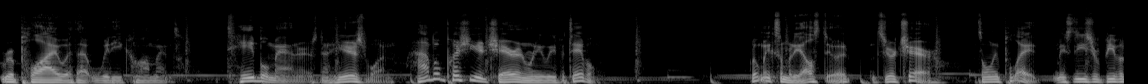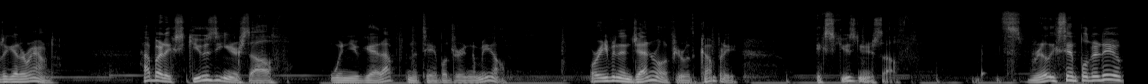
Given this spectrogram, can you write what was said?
reply with that witty comment. Table manners. Now, here's one. How about pushing your chair in when you leave a table? Don't make somebody else do it. It's your chair. It's only polite. It makes it easier for people to get around. How about excusing yourself when you get up from the table during a meal? Or even in general, if you're with company, excusing yourself. It's really simple to do.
